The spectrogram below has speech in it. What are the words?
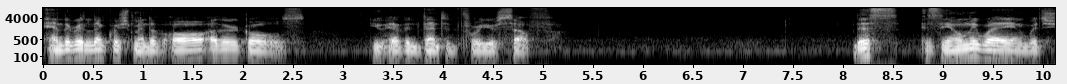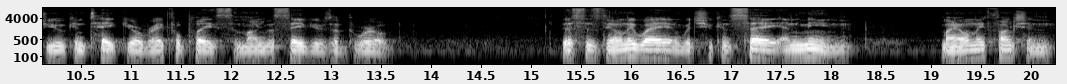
and the relinquishment of all other goals you have invented for yourself. This is the only way in which you can take your rightful place among the saviors of the world. This is the only way in which you can say and mean, my only function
